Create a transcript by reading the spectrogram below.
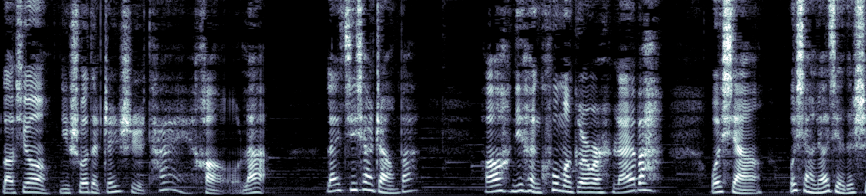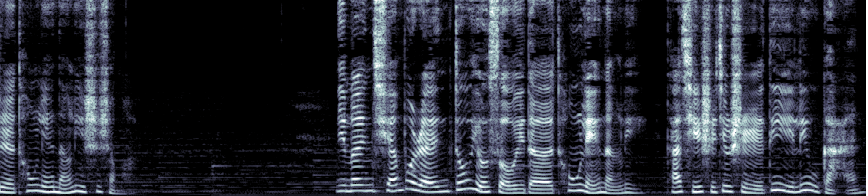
老兄，你说的真是太好了，来击下掌吧。好，你很酷吗，哥们儿？来吧。我想，我想了解的是通灵能力是什么。你们全部人都有所谓的通灵能力，它其实就是第六感。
